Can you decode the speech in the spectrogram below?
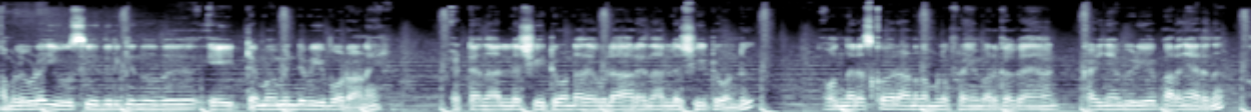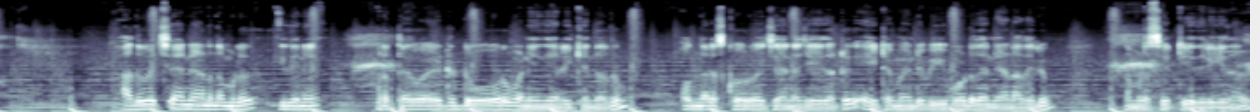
നമ്മളിവിടെ യൂസ് ചെയ്തിരിക്കുന്നത് എയ്റ്റ് എം എമ്മിന്റെ വി ബോർഡാണ് എട്ട് നാലിന്റെ ഷീറ്റും ഉണ്ട് അതേപോലെ ആറ് നാലിന്റെ ഷീറ്റും ഉണ്ട് ഒന്നര സ്ക്വയറാണ് നമ്മൾ ഫ്രെയിം വർക്കൊക്കെ ഞാൻ കഴിഞ്ഞ വീഡിയോ പറഞ്ഞായിരുന്നു. അത് വെച്ച് തന്നെയാണ് നമ്മൾ ഇതിന് പ്രത്യേകമായിട്ട് ഡോറ് പണിഞ്ഞിരിക്കുന്നതും ഒന്നര സ്ക്വയർ വെച്ച് തന്നെ ചെയ്തിട്ട് എയ്റ്റ് എം എമ്മിന്റെ വി ബോർഡ് തന്നെയാണ് അതിലും നമ്മൾ സെറ്റ് ചെയ്തിരിക്കുന്നത്.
